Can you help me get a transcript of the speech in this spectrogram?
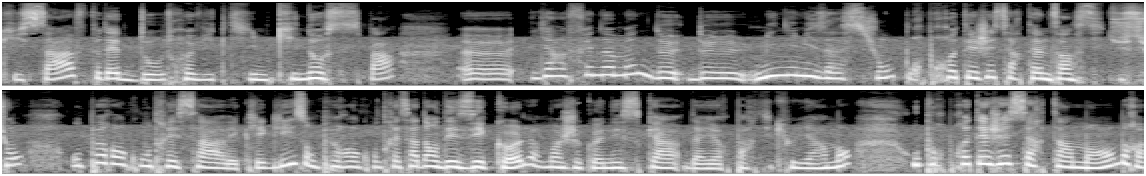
qui savent, peut-être d'autres victimes qui n'osent pas. Euh, il y a un phénomène de, minimisation pour protéger certaines institutions. On peut rencontrer ça avec l'Église, on peut rencontrer ça dans des écoles. Moi, je connais ce cas d'ailleurs particulièrement. Ou pour protéger certains membres,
